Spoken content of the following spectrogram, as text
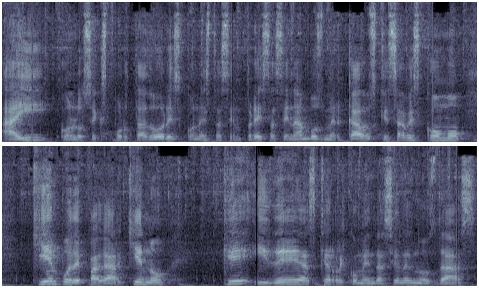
ahí con los exportadores, con estas empresas en ambos mercados, que sabes cómo, quién puede pagar, quién no, ¿qué ideas, qué recomendaciones nos das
